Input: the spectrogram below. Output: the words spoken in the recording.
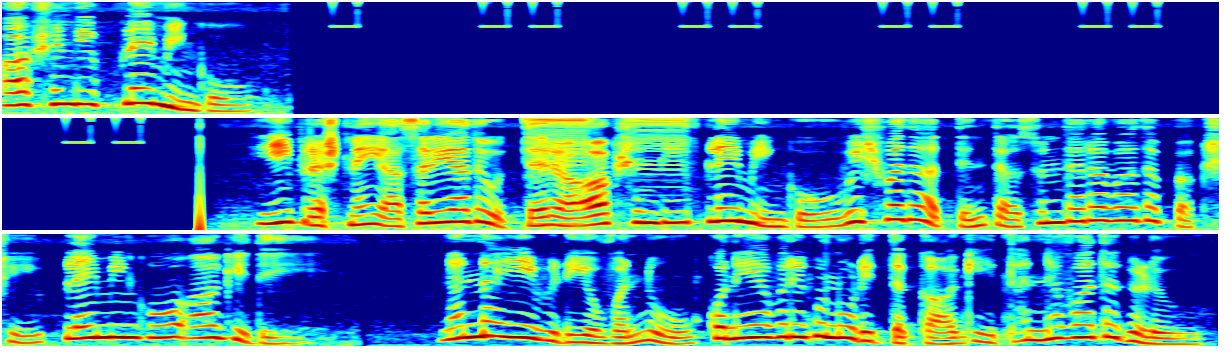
Option D, flamingo. ಈ ಪ್ರಶ್ನೆಯ ಸರಿಯಾದ ಉತ್ತರ ಆಪ್ಷನ್ ಡಿ ಪ್ಲೇಮಿಂಗೋ ವಿಶ್ವದ ಅತ್ಯಂತ ಸುಂದರವಾದ ಪಕ್ಷಿ ಪ್ಲೇಮಿಂಗೋ ಆಗಿದೆ. ನನ್ನ ಈ ವಿಡಿಯೋವನ್ನು ಕೊನೆಯವರೆಗೂ ನೋಡಿದ್ದಕ್ಕಾಗಿ ಧನ್ಯವಾದಗಳು.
